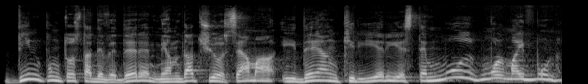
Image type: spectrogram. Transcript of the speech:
Din punctul ăsta de vedere, mi-am dat și eu seama, ideea închirierii este mult, mult mai bună.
